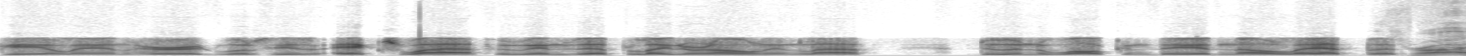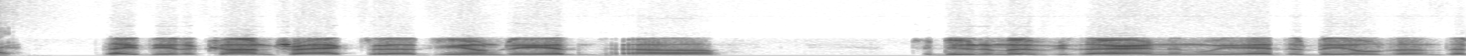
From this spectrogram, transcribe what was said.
Gale Ann Hurd was his ex-wife, who ended up later on in life doing The Walking Dead and all that. But That's right. they did a contract. Uh, Jim did uh, to do the movie there, and then we had to build the, the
